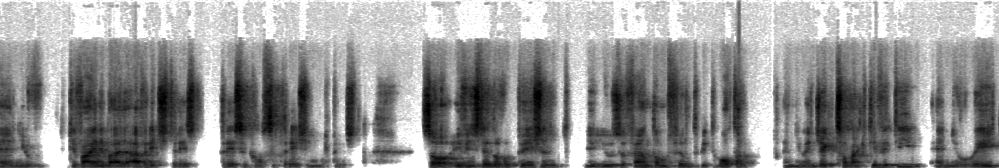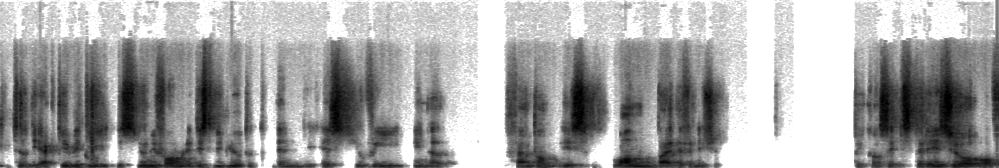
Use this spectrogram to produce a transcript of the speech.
and you divide it by the average trace, tracer concentration in the patient. So if instead of a patient, you use a phantom filled with water, and you inject some activity, and you wait till the activity is uniformly distributed, then the SUV in the phantom is one by definition because it's the ratio of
